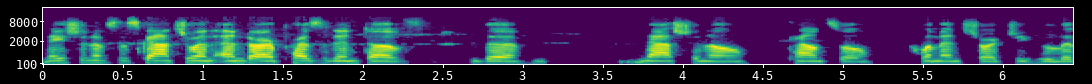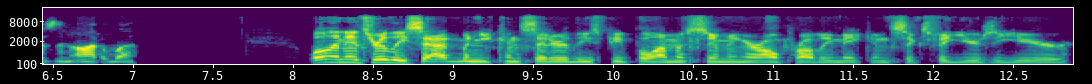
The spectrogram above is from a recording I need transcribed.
Nation of Saskatchewan and our president of the National Council, Clement Chartier, who lives in Ottawa. Well, and it's really sad when you consider these people. I'm assuming are all probably making six figures a year.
